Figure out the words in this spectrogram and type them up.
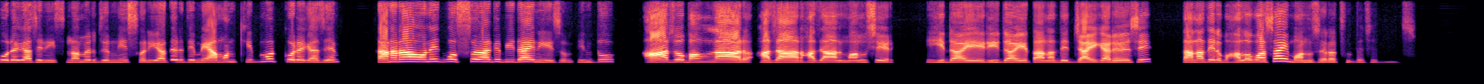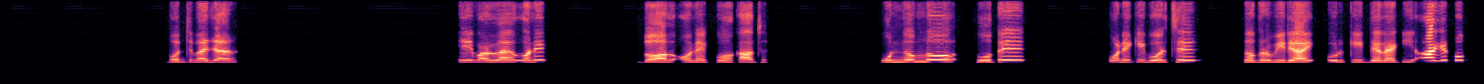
করে গেছেন, ইসলামের জন্য, শরিয়াতের জন্য এমন খিদমত করে গেছেন, তানারা অনেক বছর আগে বিদায় নিয়েছেন, কিন্তু আজও বাংলার হাজার হাজার মানুষের হৃদয়ে হৃদয়ে তানাদের জায়গা রয়েছে। তানাদের ভালোবাসায় মানুষেরা ছুটেছে। বলতে ভাইজান, এই বাংলায় অনেক দল, অনেক লোক আছে। অন্যান্য পোতে অনেকেই বলছে চক্র বিদায়, ওর কি দেনা কি? আগে কত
